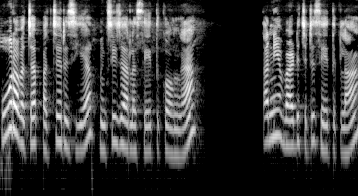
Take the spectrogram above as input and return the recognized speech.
ஊற வச்ச பச்சரிசியை மிக்ஸி ஜாரில் சேர்த்துக்கோங்க. தண்ணியை வடிச்சிட்டு சேர்த்துக்கலாம்.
